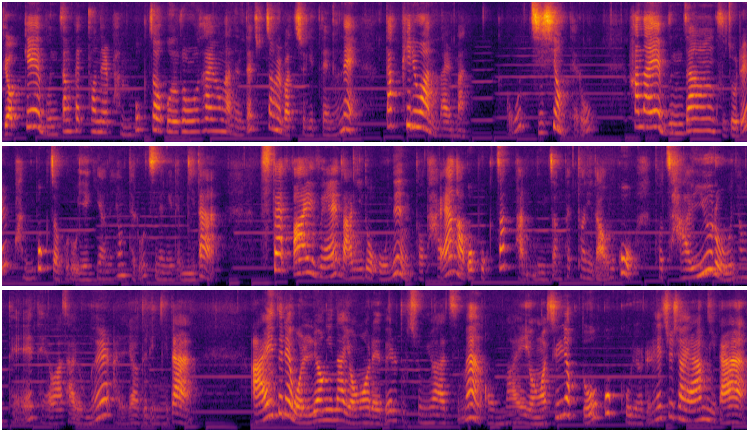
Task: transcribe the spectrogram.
몇 개의 문장 패턴을 반복적으로 사용하는데 초점을 맞추기 때문에 딱 필요한 말만 그리고 지시 형태로 하나의 문장 구조를 반복적으로 얘기하는 형태로 진행이 됩니다. 스텝 5의 난이도 5는 더 다양하고 복잡한 문장 패턴이 나오고 더 자유로운 형태의 대화 사용을 알려드립니다. 아이들의 원령이나 영어 레벨도 중요하지만 엄마의 영어 실력도 꼭 고려를 해주셔야 합니다.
